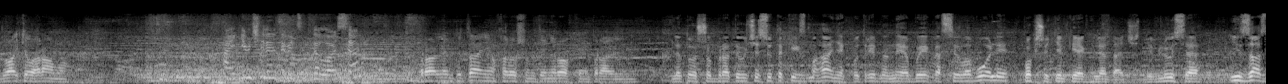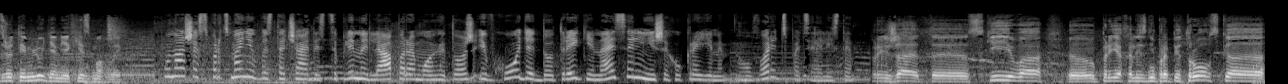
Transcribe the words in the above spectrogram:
2 кілограми. А яким чином тобі це вдалося? Правильним питанням, хорошими тренуваннями, правильними. Для того, щоб брати участь у таких змаганнях, потрібна неабияка сила волі, поки що тільки як глядач. Дивлюся і заздрю тим людям, які змогли У наших спортсменів вистачає дисципліни для перемоги, тож і входять до трійки найсильніших України, говорять спеціалісти. Приезжают э, с Киева, э, приехали из Днепропетровска,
